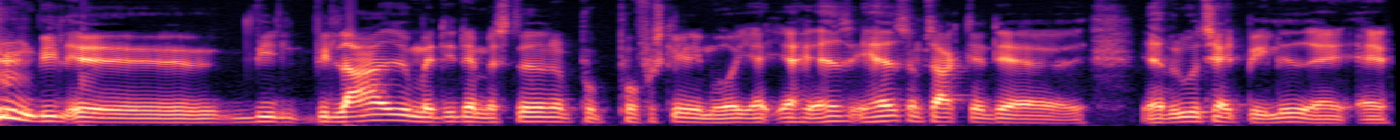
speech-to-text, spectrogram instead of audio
vi, øh, vi, vi legede jo med det der med stederne på, på forskellige måder. Jeg, jeg, havde, jeg havde som sagt den der, jeg havde været ude at tage et billede af, af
